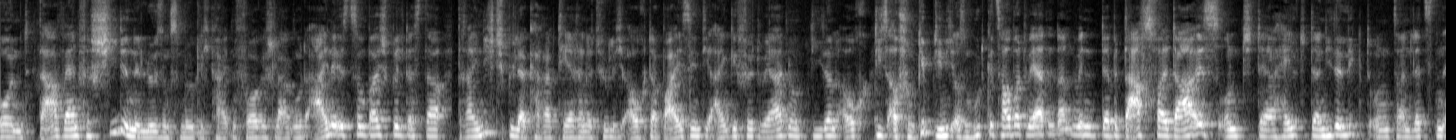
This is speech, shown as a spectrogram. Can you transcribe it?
Und da werden verschiedene Lösungsmöglichkeiten vorgeschlagen. Und eine ist zum Beispiel, dass da drei Nichtspielercharaktere natürlich auch dabei sind, die eingeführt werden und die dann auch, die es auch schon gibt, die nicht aus dem Hut gezaubert werden, dann, wenn der Bedarfsfall da ist und der Held da niederliegt und seinen letzten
